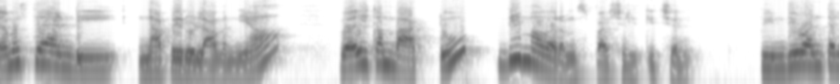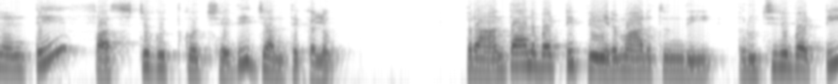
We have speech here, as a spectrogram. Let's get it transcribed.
నమస్తే అండి. నా పేరు Lavanya. Welcome back to Bhimavaram special kitchen పిండి వంటలంటే ఫస్ట్ గుర్తుకొచ్చేది జంతికలు. ప్రాంతాన్ని బట్టి పేరు మారుతుంది. రుచిని బట్టి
